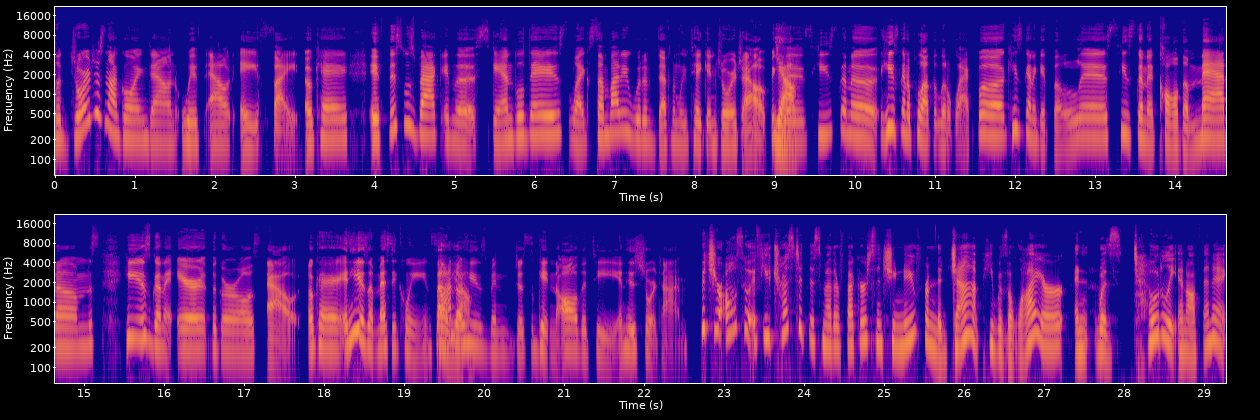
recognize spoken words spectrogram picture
Look, George is not going down without a fight, okay? If this was back in the scandal days, like somebody would have definitely taken George out Yeah. because he's gonna he's gonna pull out the little black book, he's gonna get the list, he's gonna call the madams, he is gonna air the girls out, okay? And he is a messy queen. So Oh, I know yeah. he's been just getting all the tea in his short time. But you're also, if you trusted this motherfucker since you knew from the jump he was a liar and was totally inauthentic,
